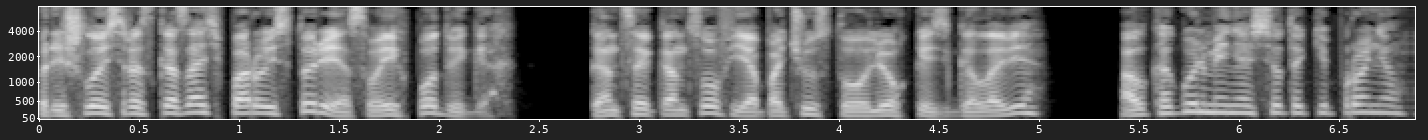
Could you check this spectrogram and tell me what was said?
пришлось рассказать пару историй о своих подвигах. В конце концов, я почувствовал легкость в голове. Алкоголь меня все-таки пронял.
